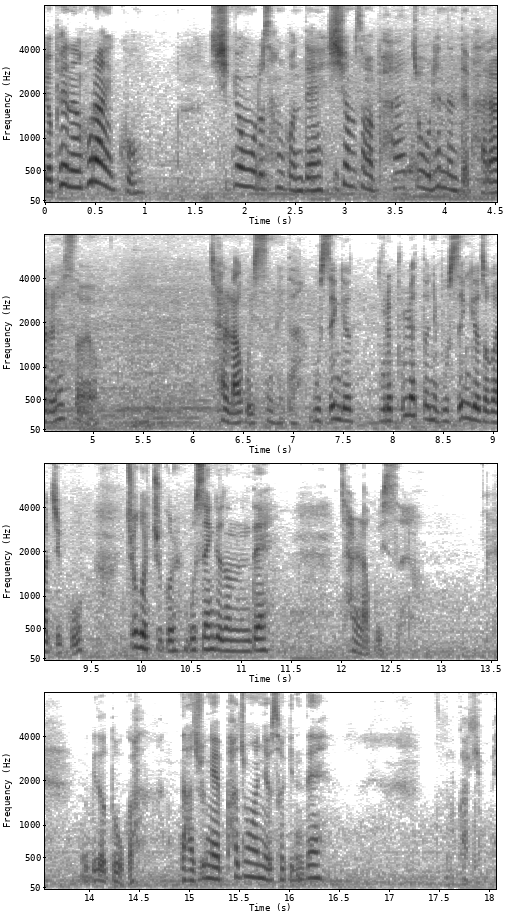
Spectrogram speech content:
옆에는 호랑이코 식용으로 산 건데 시험 삼아 파종을 했는데 발화를 했어요. 잘 나고 있습니다. 못생겨 물에 불렸더니 못생겨져가지고 쭈글쭈글 못생겨졌는데 잘 나고 있어요. 여기도 노각. 나중에 파종한 녀석인데 노각입니다.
